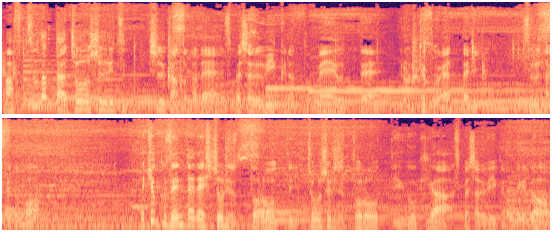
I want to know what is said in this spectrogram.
まあ普通だったら聴取率週間とかでスペシャルウィークだと銘打っていろんな曲をやったりするんだけどもで曲全体で視聴率取ろうっていう聴取率取ろうっていう動きがスペシャルウィークなんだけど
